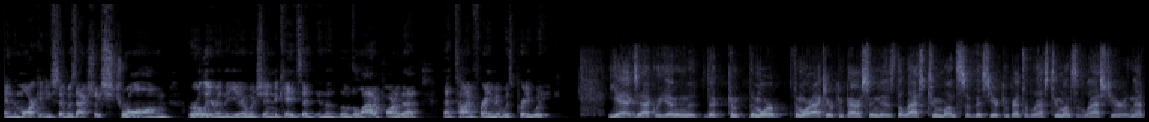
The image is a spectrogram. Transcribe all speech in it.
And the market, you said, was actually strong earlier in the year, which indicates that in the, the latter part of that, that time frame, it was pretty weak. Yeah, exactly. I mean, the, the the more the more accurate comparison is the last two months of this year compared to the last two months of last year, and that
